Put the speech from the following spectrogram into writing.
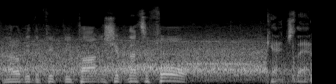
That'll be the 50 partnership, and that's a four. Catch that.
